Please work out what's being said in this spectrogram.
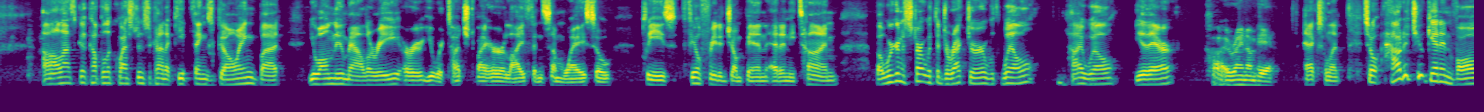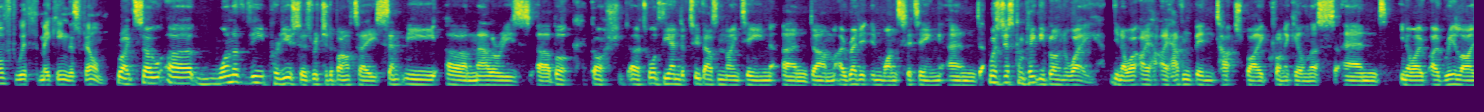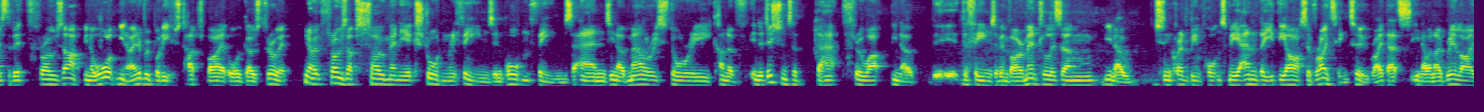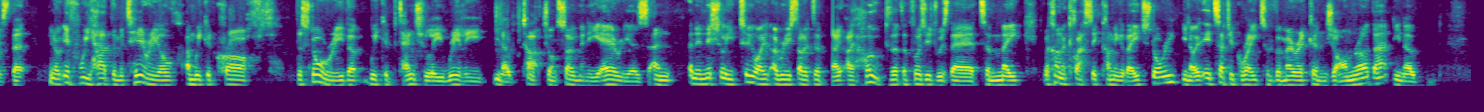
I'll ask a couple of questions to kind of keep things going, but you all knew Mallory or you were touched by her life in some way, so please feel free to jump in at any time. But we're going to start with the director, with Will. Hi, Will. You there? Hi, Rainn, I'm here. Excellent. So, how did you get involved with making this film? Right. So, uh, one of the producers, Richard Abate, sent me uh, Mallory's uh, book, gosh, uh, towards the end of 2019. And um, I read it in one sitting and was just completely blown away. You know, I, I haven't been touched by chronic illness. And, you know, I, I realized that it throws up, you know, all, you know, everybody who's touched by it or goes through it you know, it throws up so many extraordinary themes, important themes. And, you know, Mallory's story kind of, in addition to that, threw up, you know, the, the themes of environmentalism, you know, which is incredibly important to me, and the, the art of writing too, right? That's, you know, and I realized that, you know, if we had the material and we could craft the story that we could potentially really, you know, touch on so many areas. And and initially too, I, I really started to. I, I, hoped that the footage was there to make a kind of classic coming of age story. You know, it, it's such a great sort of American genre that you know,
